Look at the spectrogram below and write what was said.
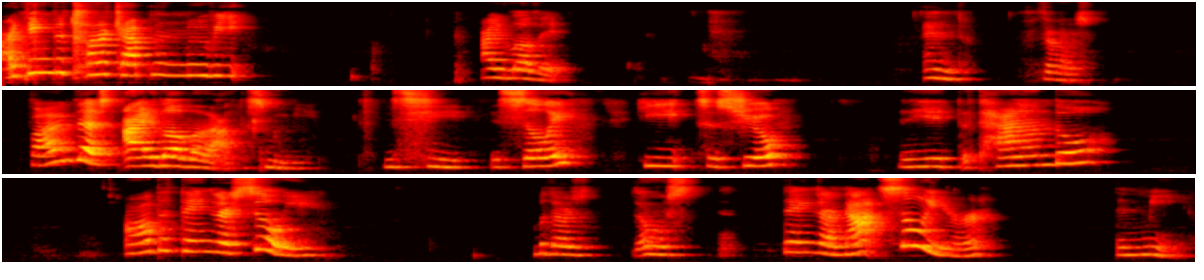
I think the Charlie Chaplin movie, I love it. And there's five things I love about this movie. He is silly. He eats his shoe. And he eats the candle. All the things are silly. But there's those things are not sillier than me.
